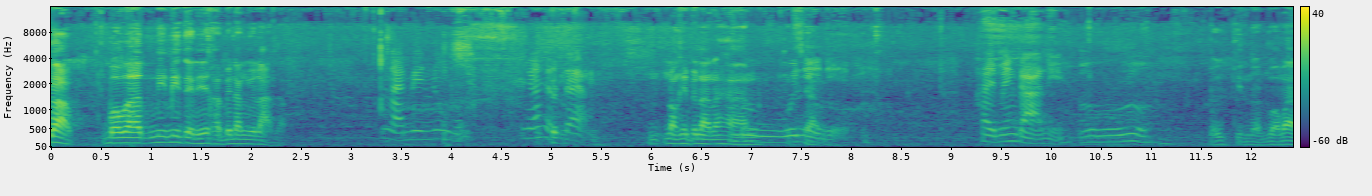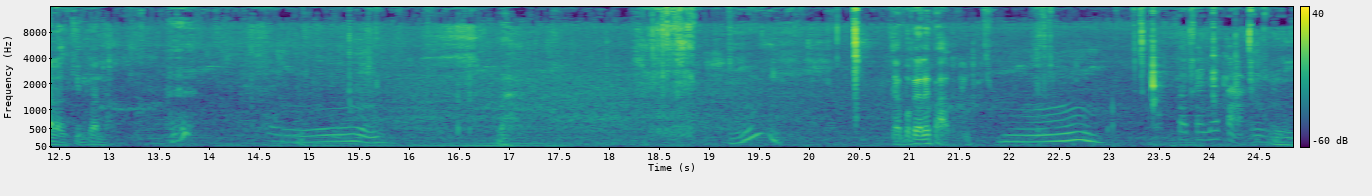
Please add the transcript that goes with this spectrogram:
ครับบอกว่ามีมีแต่นี้ขันไปนั่งอยู่ร้านแล้วหลายเมนูเนี่ยแซ่บน้องเห็นเป็นร้านอาหารำโอ้ยแซ่นี่บนี่ไข่แมงดานี่เออเดี๋ยวกินก่อนบอกว่าเรากินกันอืม แต่พอเป็นอะไรปากอืมๆปลาแป้นได้ปากนี่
